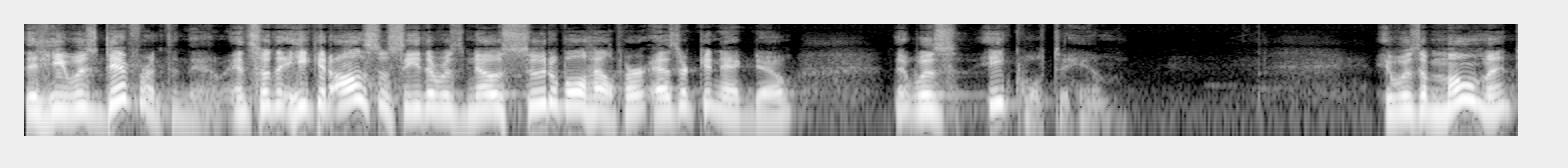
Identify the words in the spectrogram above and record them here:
that he was different than them, and so that he could also see there was no suitable helper, Ezer Kenegdo, that was equal to him. It was a moment,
